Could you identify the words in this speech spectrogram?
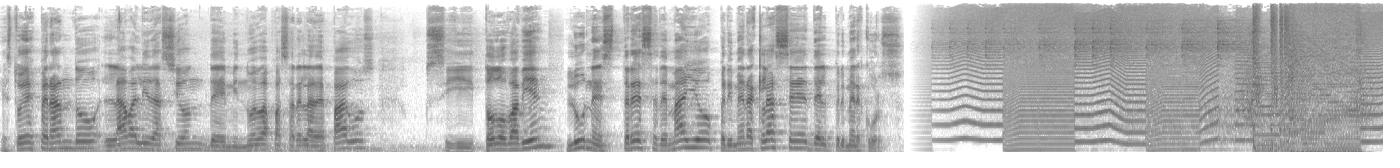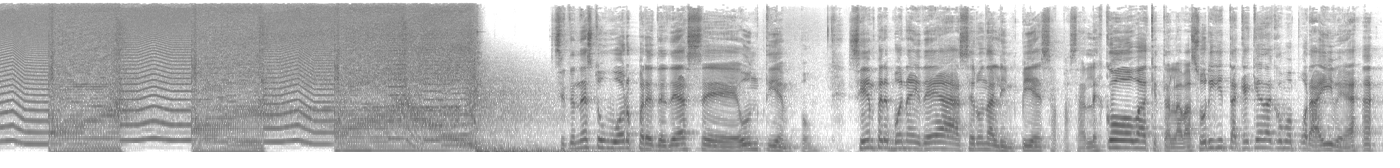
Estoy esperando la validación de mi nueva pasarela de pagos si todo va bien, lunes 13 de mayo, primera clase del primer curso. Si tenés tu WordPress desde hace un tiempo, siempre es buena idea hacer una limpieza, pasar la escoba, quitar la basurita, que queda como por ahí, vea.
